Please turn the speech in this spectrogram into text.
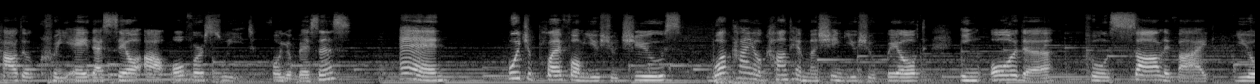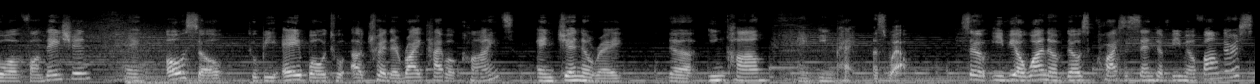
how to create that sell out offer suite for your business, and which platform you should choose, what kind of content machine you should build in order to solidify your foundation and also to be able to attract the right type of clients and generate the income and impact as well. So if you're one of those Christ centered female founders,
